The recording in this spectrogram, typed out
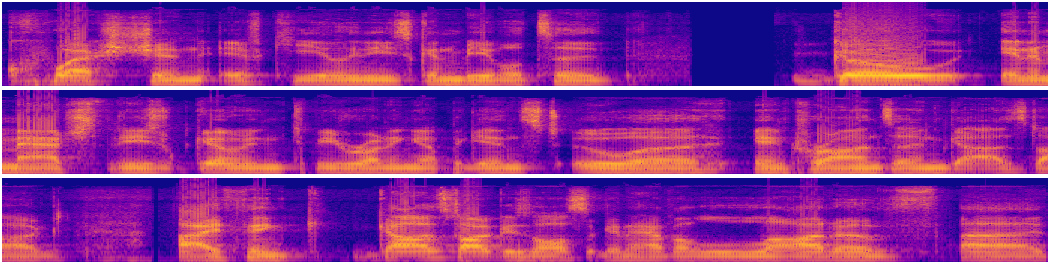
question if Chiellini's going to be able to go in a match that he's going to be running up against Uhre and Carranza and Gazdag. I think Gazdag is also going to have a lot of uh,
